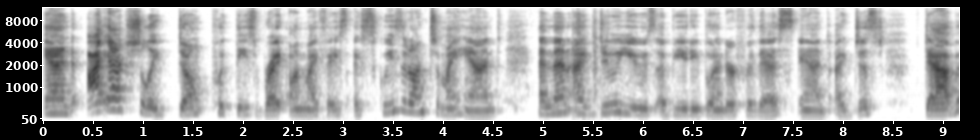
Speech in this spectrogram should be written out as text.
And I actually don't put these right on my face. I squeeze it onto my hand. And then I do use a beauty blender for this. And I just dab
